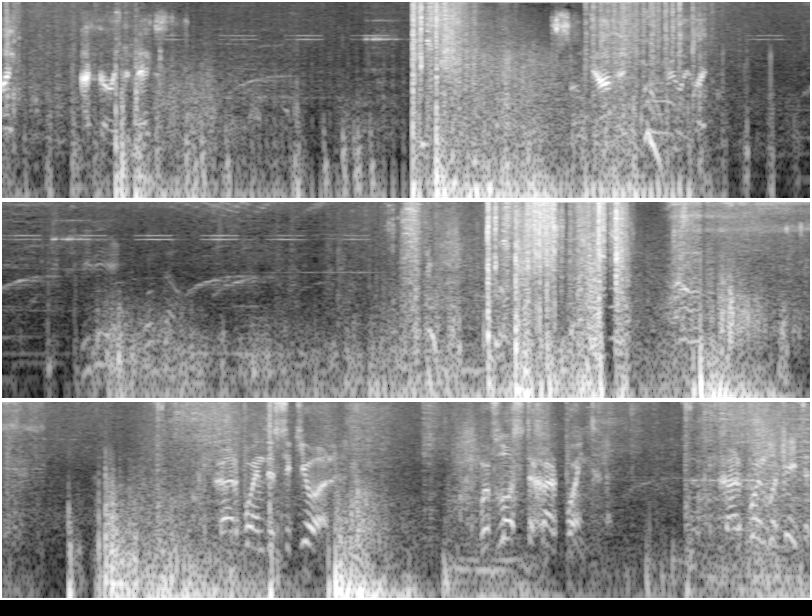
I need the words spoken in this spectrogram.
Like, I feel like the next. So We've lost the hardpoint. Hardpoint located.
